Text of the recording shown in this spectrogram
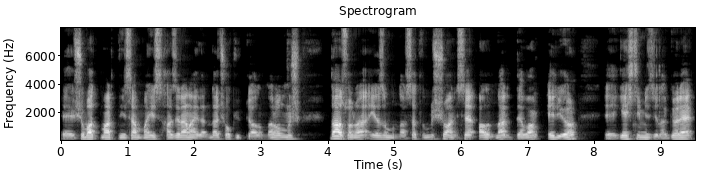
e, Şubat, Mart, Nisan, Mayıs, Haziran aylarında çok yüklü alımlar olmuş. Daha sonra yazın bunlar satılmış. Şu an ise alımlar devam ediyor. E, geçtiğimiz yıla göre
